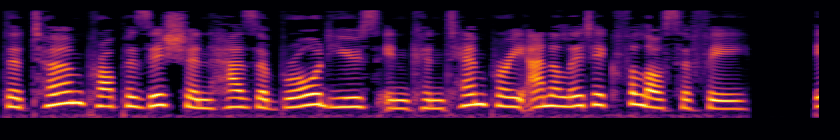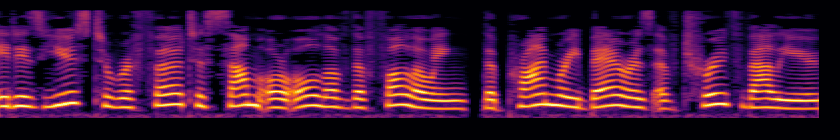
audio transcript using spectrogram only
The term proposition has a broad use in contemporary analytic philosophy. It is used to refer to some or all of the following, the primary bearers of truth value,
